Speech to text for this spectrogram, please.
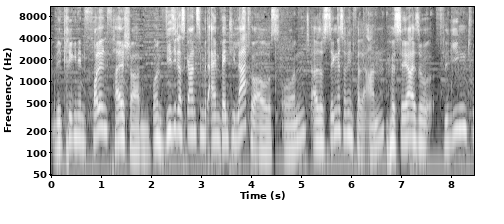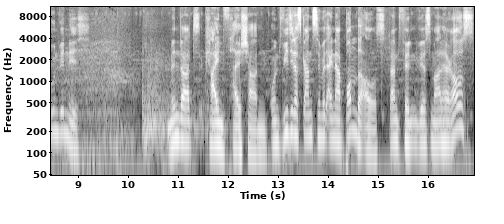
Wir kriegen den vollen Fallschaden. Und wie sieht das Ganze mit einem Ventilator aus? Und, also das Ding ist auf jeden Fall an. Bisher, also fliegen tun wir nicht. Mindert kein Fallschaden. Und wie sieht das Ganze mit einer Bombe aus? Dann finden wir es mal heraus.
